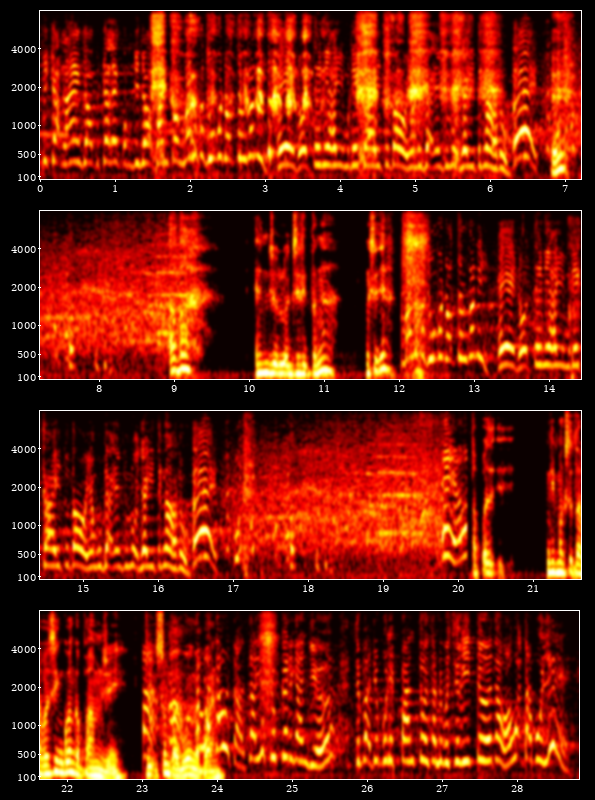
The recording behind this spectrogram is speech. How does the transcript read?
pick up lain, jawab pick up lain, kau pergi jawab pantun. Mana kau jumpa doktor kau ni? Eh, hey, doktor ni hari merdeka itu tau. Yang budak yang juluk jari tengah tu. Hei! eh? Apa? Yang juluk jari tengah? Maksudnya? Mana kau jumpa doktor kau ni? Eh, hey, doktor ni hari merdeka itu tau. Yang budak yang juluk jari tengah tu. Eh, awak Apa? Ini maksud apa sih? Gua nggak paham je. Sumpah gua nggak awak paham. tahu tak? Saya suka dengan dia sebab dia boleh pantun sambil bercerita tau. Awak tak boleh.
